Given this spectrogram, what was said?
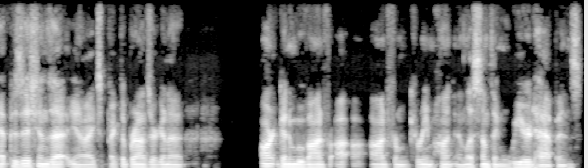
at positions that you know I expect the Browns are gonna aren't gonna move on for uh, uh on from Kareem Hunt unless something weird happens.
